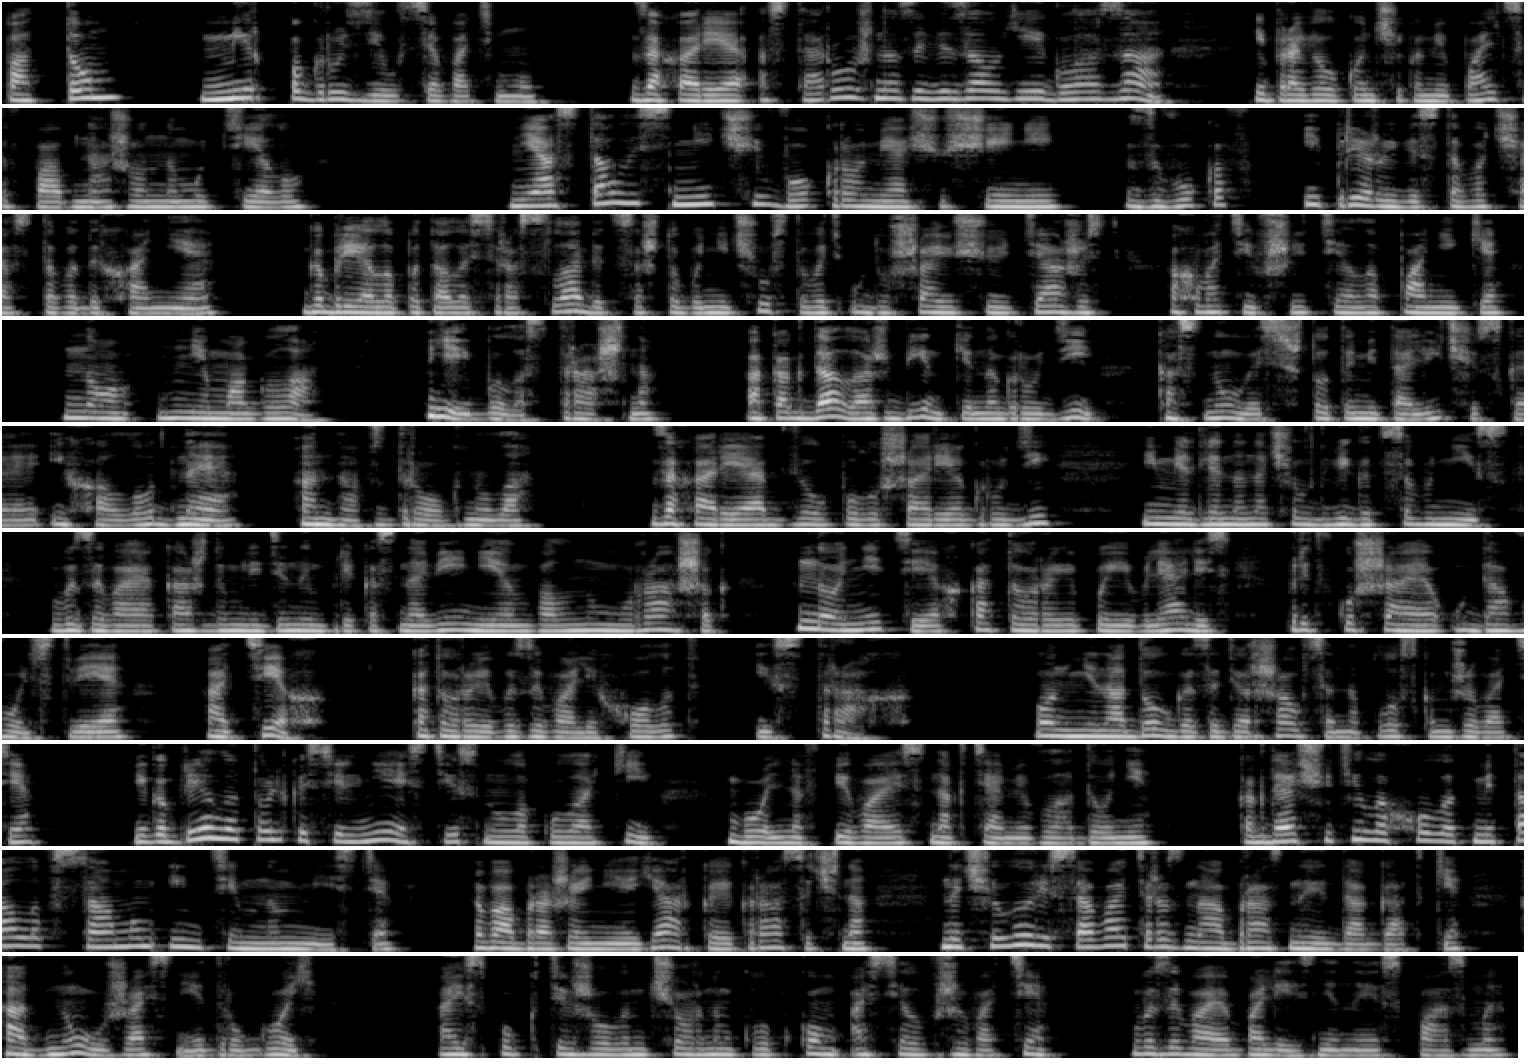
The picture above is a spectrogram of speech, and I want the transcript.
Потом мир погрузился во тьму. Захария осторожно завязал ей глаза и провел кончиками пальцев по обнаженному телу. Не осталось ничего, кроме ощущений, звуков и прерывистого частого дыхания. Габриэла пыталась расслабиться, чтобы не чувствовать удушающую тяжесть, охватившей тело паники, но не могла. Ей было страшно. А когда ложбинки на груди коснулось что-то металлическое и холодное, она вздрогнула. Захария обвел полушарие груди и медленно начал двигаться вниз, вызывая каждым ледяным прикосновением волну мурашек, но не тех, которые появлялись, предвкушая удовольствие, а тех, которые вызывали холод и страх. Он ненадолго задержался на плоском животе, и Габриэла только сильнее стиснула кулаки, больно впиваясь ногтями в ладони, когда ощутила холод металла в самом интимном месте. Воображение ярко и красочно начало рисовать разнообразные догадки, одну ужаснее другой. А испуг тяжелым черным клубком осел в животе, вызывая болезненные спазмы.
